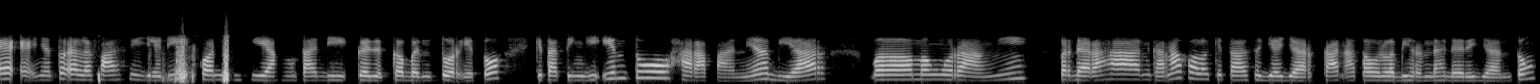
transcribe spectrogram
E, E-nya tuh elevasi. Jadi kondisi yang tadi ke kebentur itu kita tinggiin tuh harapannya biar me mengurangi perdarahan. Karena kalau kita sejajarkan atau lebih rendah dari jantung,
